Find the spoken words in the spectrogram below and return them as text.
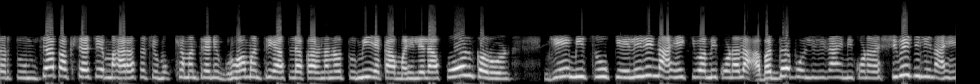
तर तुमच्या पक्षाचे महाराष्ट्राचे मुख्यमंत्री आणि गृहमंत्री असल्या कारणानं तुम्ही एका महिलेला फोन करून जे मी चूक केलेली नाही किंवा मी कोणाला अभद्र बोललेली नाही मी कोणाला शिवी दिली नाही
